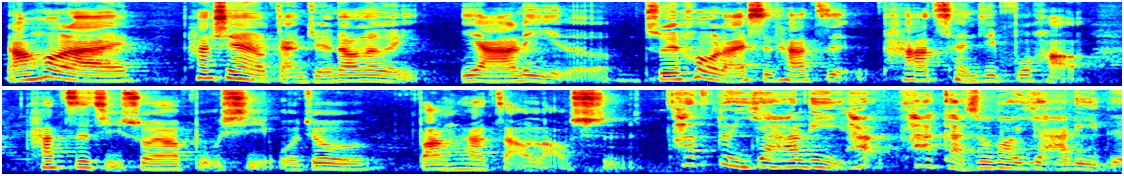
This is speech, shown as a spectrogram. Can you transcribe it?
然后后来他现在有感觉到那个压力了，所以后来是他自他成绩不好，他自己说要补习，我就帮他找老师。他对压力，他他感受到压力的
